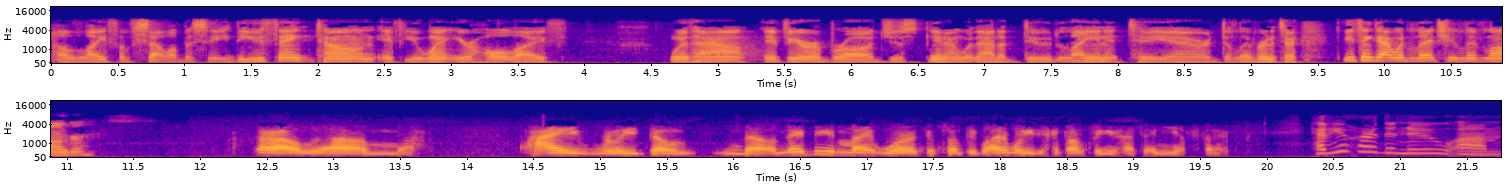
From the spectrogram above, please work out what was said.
a life of celibacy. Do you think, Tone, if you went your whole life without, if you're abroad, just, you know, without a dude laying it to you or delivering it to you, do you think that would let you live longer? Well, um, I really don't know. Maybe it might work in some people. I don't really I don't think it has any effect. Have you heard the new um,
